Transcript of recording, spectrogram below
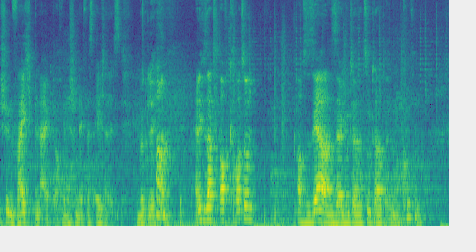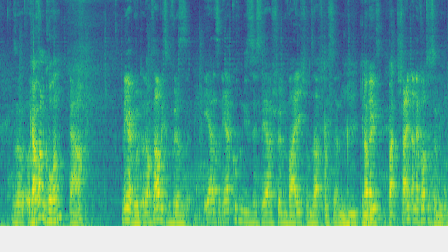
schön weich bleibt, auch wenn es schon etwas älter ist. Möglich. Ah, ehrlich gesagt, auch Karotte, auch sehr, sehr gute Zutat im Kuchen. Also, Karottenkuchen? Ja, mega gut. Und auch da habe ich das Gefühl, dass es eher, das sind eher Kuchen, die sehr schön weich und saftig sind. Genau, Und wie scheint an der Karotte zu liegen.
